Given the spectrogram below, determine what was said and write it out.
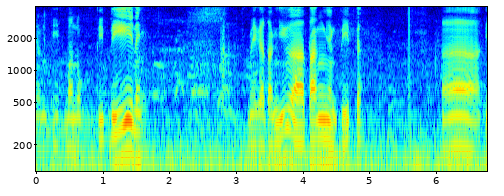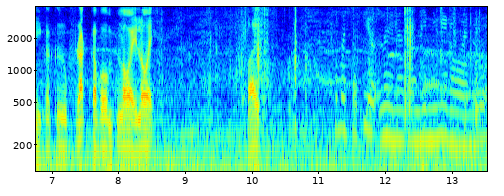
ยังติดมัน ติดดีนี่ไม่กระตังเนื้อตังยังติดกันอ่านี่ก็คือปลักกับผมลอยลอยไปเขามาตกเยอะเลยนะตอนเย็นนี้ไม่ร้อนเลย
